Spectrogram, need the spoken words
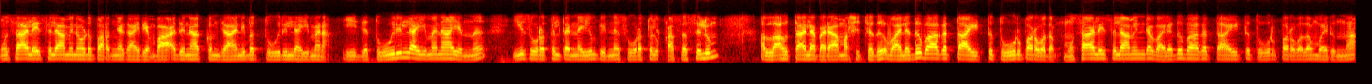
മൂസ അലൈഹി ഇസ്ലാമിനോട് പറഞ്ഞ കാര്യം ബാദിനാക്കും ജാനിബ തൂരിൽ ഐമന ഈ തൂരിൽ ഐമന എന്ന് ഈ സൂറത്തിൽ തന്നെയും പിന്നെ സൂറത്തുൽ ഖസസിലും അള്ളാഹു താല പരാമർശിച്ചത് വലതു ഭാഗത്തായിട്ട് തൂർ പർവതം. മൂസ അലൈഹി ഇസ്ലാമിന്റെ വലതു ഭാഗത്തായിട്ട് തൂർ പർവതം വരുന്ന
